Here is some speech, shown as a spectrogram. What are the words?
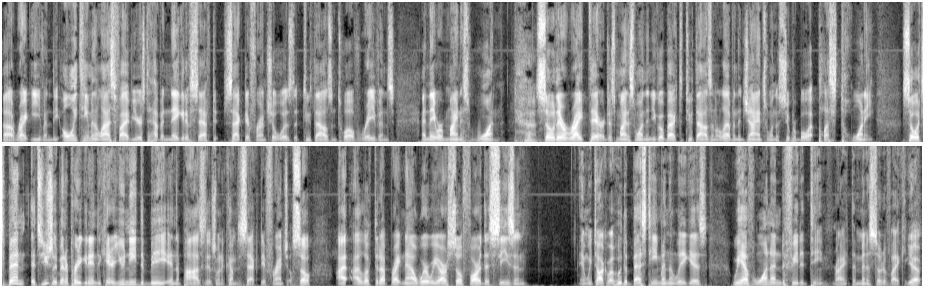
uh, right even. The only team in the last five years to have a negative sack, sack differential was the 2012 Ravens, and they were minus one. so they're right there, just minus one. Then you go back to 2011, the Giants won the Super Bowl at plus 20. So it's been it's usually been a pretty good indicator. You need to be in the positives when it comes to sack differential. So I, I looked it up right now where we are so far this season, and we talk about who the best team in the league is. We have one undefeated team, right? The Minnesota Vikings. Yep.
